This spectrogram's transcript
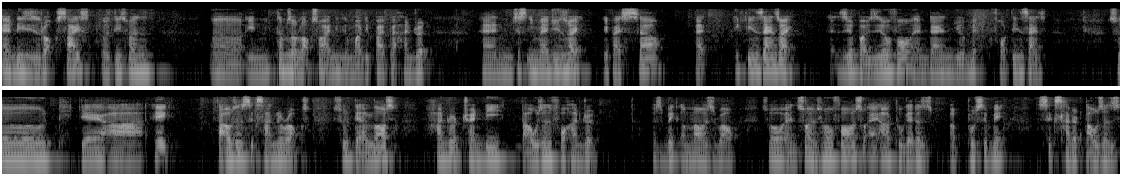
And this is lot size because this one uh, in terms of lot so I need to multiply by 100 and just imagine right if I sell at 18 cents right at 0 0.04 and then you make 14 cents. So there are 8,600 rocks. So they lost 120,400 it's a big amount as well. So and so and so forth. So add up together approximate 600,000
